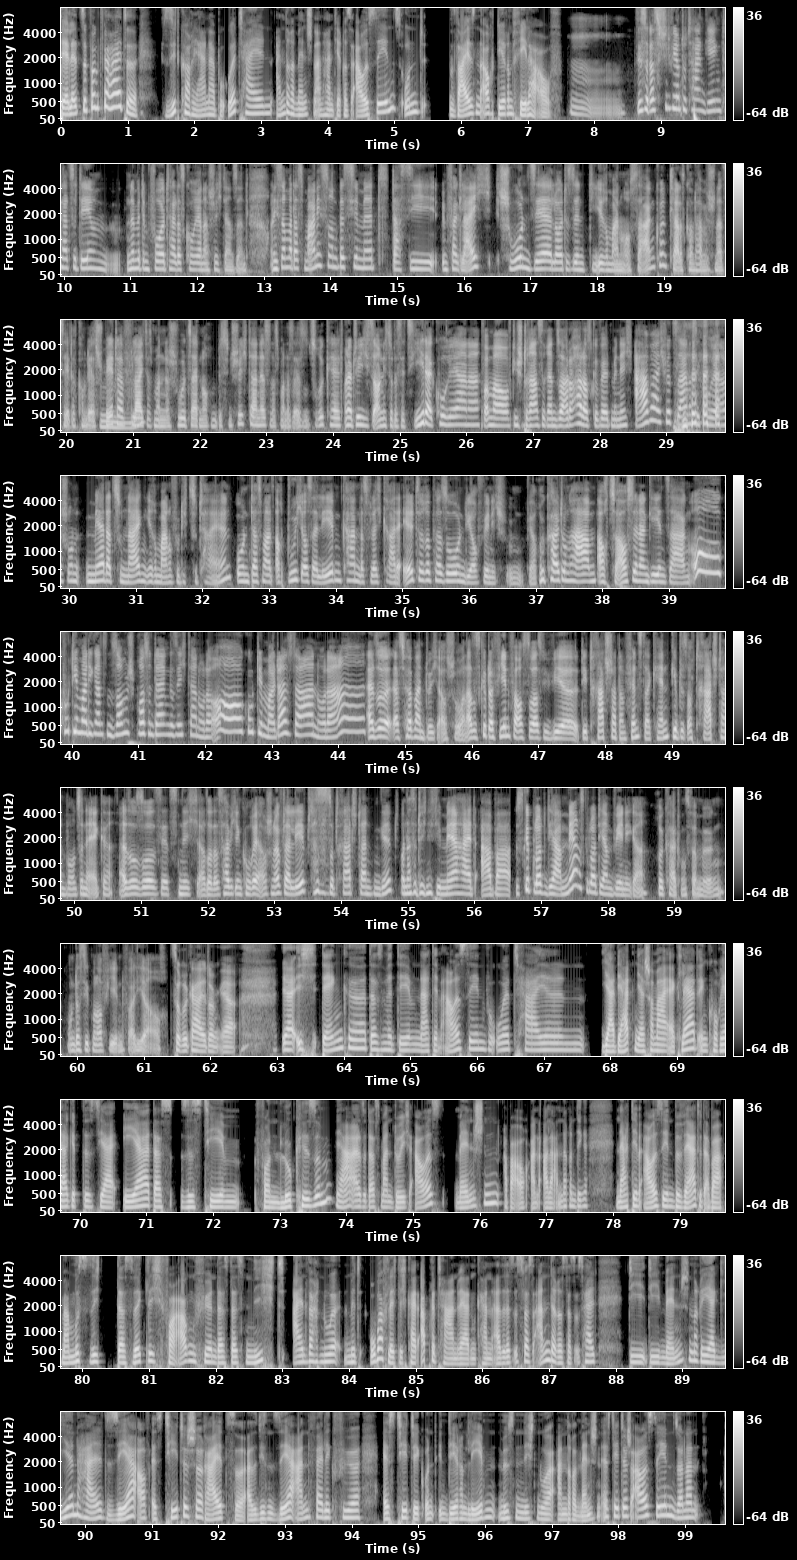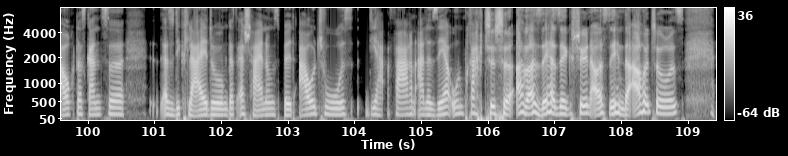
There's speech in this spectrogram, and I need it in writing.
Der letzte Punkt für heute. Südkoreaner beurteilen andere Menschen anhand ihres Aussehens und weisen auch deren Fehler auf. Hm. Siehst du, das steht wie im totalen Gegenteil zu dem, ne, mit dem Vorurteil, dass Koreaner schüchtern sind. Und ich sag mal, das meine ich so ein bisschen mit, dass sie im Vergleich schon sehr Leute sind, die ihre Meinung auch sagen können. Klar, das kommt, haben wir schon erzählt, das kommt erst später mhm. vielleicht, dass man in der Schulzeit noch ein bisschen schüchtern ist und dass man das erst so zurückhält. Und natürlich ist es auch nicht so, dass jetzt jeder Koreaner auf einmal auf die Straße rennt und sagt, ah, das gefällt mir nicht. Aber ich würde sagen, dass die Koreaner schon mehr dazu neigen, ihre Meinung wirklich zu teilen. Und dass man es auch durchaus erleben kann, dass vielleicht gerade ältere Personen, die auch wenig ja, Rückhaltung haben, auch zu Ausländern gehen sagen, oh, guck dir mal die ganzen Sonnensprossen in deinem Gesicht an oder oh, guck dir mal das da an oder ah. also das hört man durchaus schon. Also es gibt auf jeden Fall auch sowas, wie wir die Drahtstand am Fenster kennen, gibt es auch Drahtstand bei uns in der Ecke. Also so ist jetzt nicht, also das habe ich in Korea auch schon öfter erlebt, dass es so Drahtstanden gibt und das ist natürlich nicht die Mehrheit, aber es gibt Leute, die haben mehr und es gibt Leute, die haben weniger Rückhaltungsvermögen und das sieht man auf jeden Fall hier auch. Zurückhaltung, ja. Ja, ich denke, dass mit dem nach dem Aussehen beurteilen ja, wir hatten ja schon mal erklärt, in Korea gibt es ja eher das System von Lookism, ja, also dass man durchaus Menschen, aber auch an alle anderen Dinge nach dem Aussehen bewertet. Aber man muss sich das wirklich vor Augen führen, dass das nicht einfach nur mit Oberflächlichkeit abgetan werden kann. Also das ist was anderes. Das ist halt, die, die Menschen reagieren halt sehr auf ästhetische Reize. Also die sind sehr anfällig für Ästhetik und in deren Leben müssen nicht nur andere Menschen ästhetisch aussehen, sondern auch das ganze, also die Kleidung, das Erscheinungsbild, Autos, die fahren alle sehr unpraktische, aber sehr, sehr schön aussehende Autos.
